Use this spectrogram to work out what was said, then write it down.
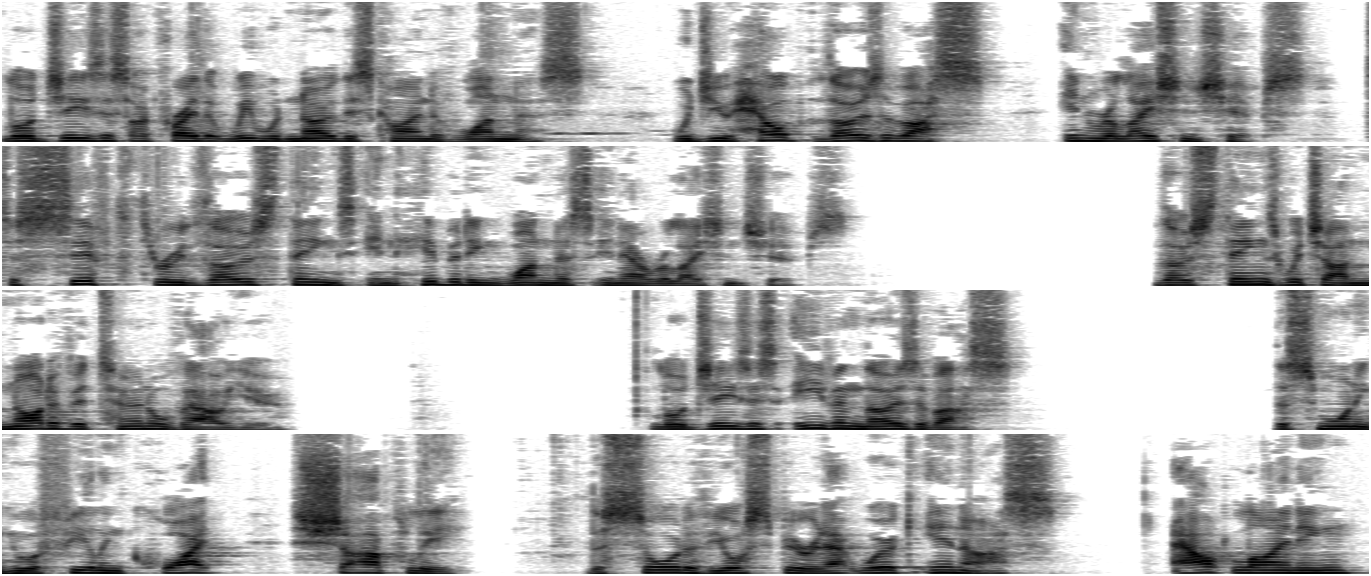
Lord Jesus, I pray that we would know this kind of oneness. Would you help those of us in relationships to sift through those things inhibiting oneness in our relationships? Those things which are not of eternal value. Lord Jesus, even those of us this morning who are feeling quite sharply the sword of your spirit at work in us, outlining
